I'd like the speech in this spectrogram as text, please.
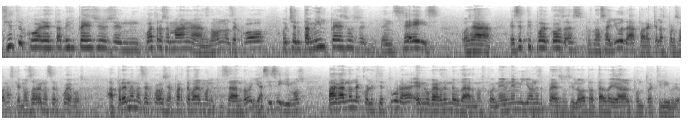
140 mil pesos en cuatro semanas, ¿no? Nos dejó 80 mil pesos en, en seis. O sea, ese tipo de cosas pues, nos ayuda para que las personas que no saben hacer juegos aprendan a hacer juegos y aparte vayan monetizando y así seguimos pagando la colegiatura en lugar de endeudarnos con N millones de pesos y luego tratar de llegar al punto de equilibrio.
